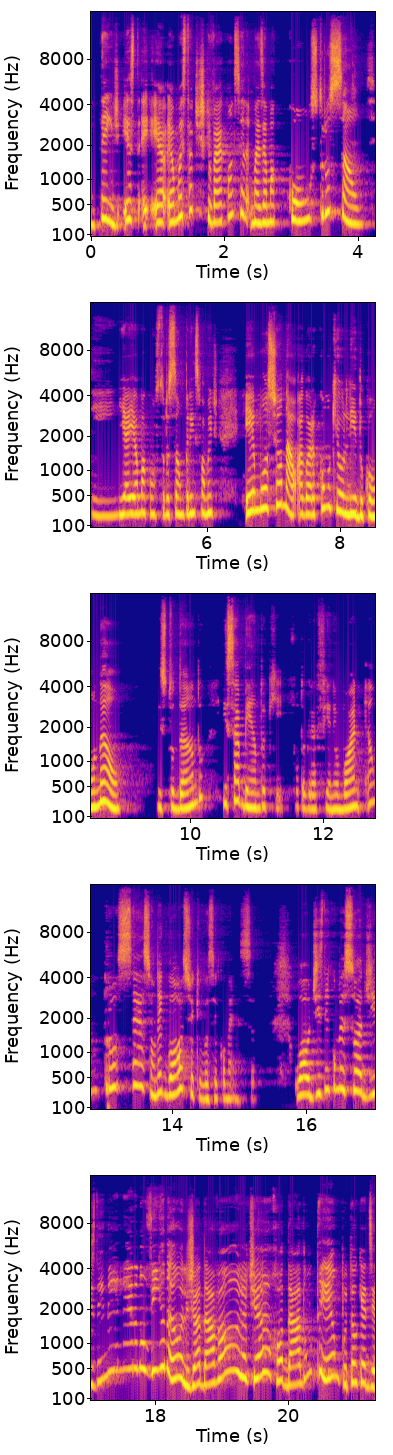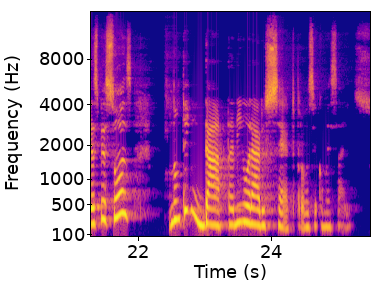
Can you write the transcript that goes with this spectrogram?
Entende? Esta- É é uma estatística que vai acontecer, mas é uma construção. Sim. E aí é uma construção principalmente emocional. Agora, como que eu lido com o não? Estudando e sabendo que fotografia newborn é um processo, é um negócio que você começa. O Walt Disney começou a Disney, nem ele era novinho, não. Ele já dava, já tinha rodado um tempo. Então, quer dizer, as pessoas não têm data nem horário certo para você começar isso.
